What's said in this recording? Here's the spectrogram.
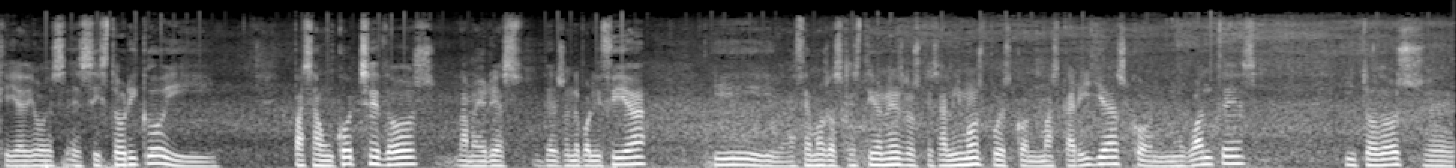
que ya digo es, histórico y pasa un coche, dos, la mayoría son de policía y hacemos las gestiones, los que salimos pues con mascarillas, con guantes y todos eh,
